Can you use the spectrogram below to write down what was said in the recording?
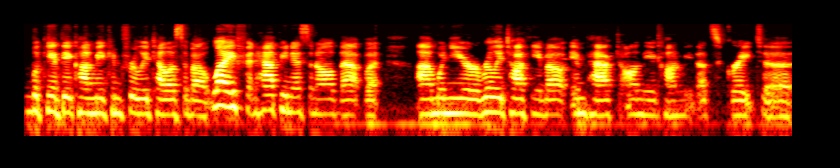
looking at the economy can truly tell us about life and happiness and all of that. But um, when you're really talking about impact on the economy, that's great to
